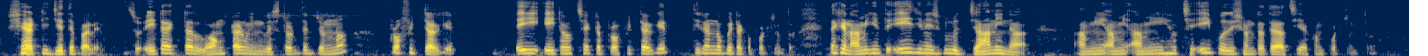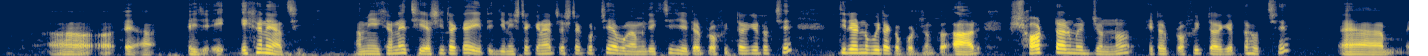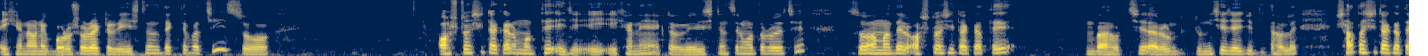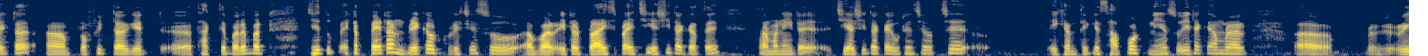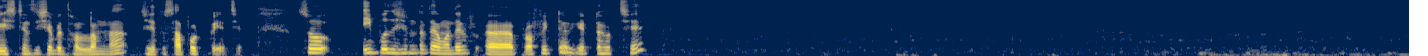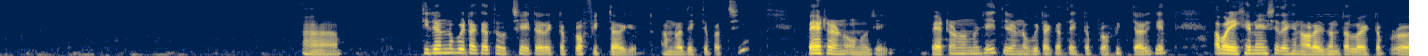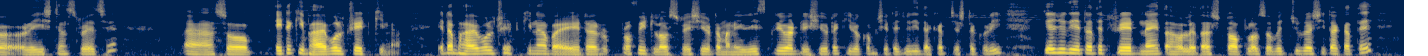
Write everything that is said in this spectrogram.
শেয়ারটি যেতে পারে। সো এটা একটা লং টার্ম ইনভেস্টরদের জন্য প্রফিট টার্গেট এই, এইটা হচ্ছে একটা প্রফিট টার্গেট তিরানব্বই টাকা পর্যন্ত। দেখেন, আমি কিন্তু এই জিনিসগুলো জানি না। আমি আমি আমি হচ্ছে এই পজিশনটাতে আছি এখন পর্যন্ত। এই যে এখানে আছি। আমি এখানে ছিয়াশি টাকায় এটি জিনিসটা কেনার চেষ্টা করছি এবং আমি দেখছি যে এটার প্রফিট টার্গেট হচ্ছে তিরানব্বই টাকা পর্যন্ত। আর শর্ট টার্মের জন্য এটার প্রফিট টার্গেটটা হচ্ছে এখানে অনেক বড় সড়ো একটা রেজিস্ট্যান্স দেখতে পাচ্ছি। সো অষ্টআশি টাকার মধ্যে এই যে, এই এখানে একটা রেজিস্ট্যান্সের মতো রয়েছে। সো আমাদের অষ্টআশি টাকাতে বা হচ্ছে আর একটু নিচে যাই যদি, তাহলে সাতাশি টাকাতে একটা প্রফিট টার্গেট থাকতে পারে। বাট যেহেতু একটা প্যাটার্ন ব্রেকআউট করেছে সো আবার এটার প্রাইস প্রায় ছিয়াশি টাকাতে, তার মানে এটা ছিয়াশি টাকায় উঠেছে হচ্ছে এখান থেকে সাপোর্ট নিয়ে। সো এটাকে আমরা রেজিস্ট্যান্স হিসেবে ধরলাম না, যেহেতু সাপোর্ট পেয়েছে। সো এই পজিশনটাতে আমাদের প্রফিট টার্গেটটা হচ্ছে তিরানব্বই টাকাতে হচ্ছে এটার একটা প্রফিট টার্গেট আমরা দেখতে পাচ্ছি। প্যাটার্ন অনুযায়ী প্যাটার্ন অনুযায়ী তিরানব্বই টাকাতে একটা প্রফিট টার্গেট আবার এখানে এসে দেখেন হরাইজন্টালও একটা রেজিস্ট্যান্স রয়েছে। সো এটা কি ভায়াবল ট্রেড কিনা? এটা ভায়াবল ট্রেড কিনা বা এটার প্রফিট লস রেশিওটা মানে রিস্ক রিওয়ার্ড রেশিওটা কীরকম সেটা যদি দেখার চেষ্টা করি, কেউ যদি এটাতে ট্রেড নেয় তাহলে তার স্টপ লস হবে চুরাশি টাকাতে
